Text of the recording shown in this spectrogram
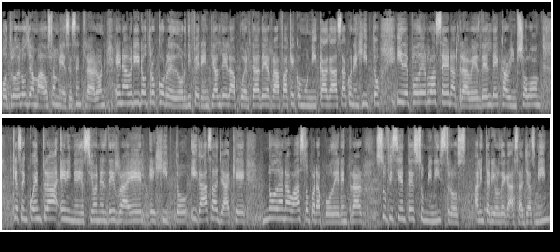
Otro de los llamados también se centraron en abrir otro corredor diferente al de la puerta de Rafa que comunica Gaza con Egipto y de poderlo hacer a través del de Karim Shalom que se encuentra en inmediaciones de Israel, Egipto y Gaza ya que no dan abasto para poder entrar suficientes suministros al interior de Gaza. Yasmín.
